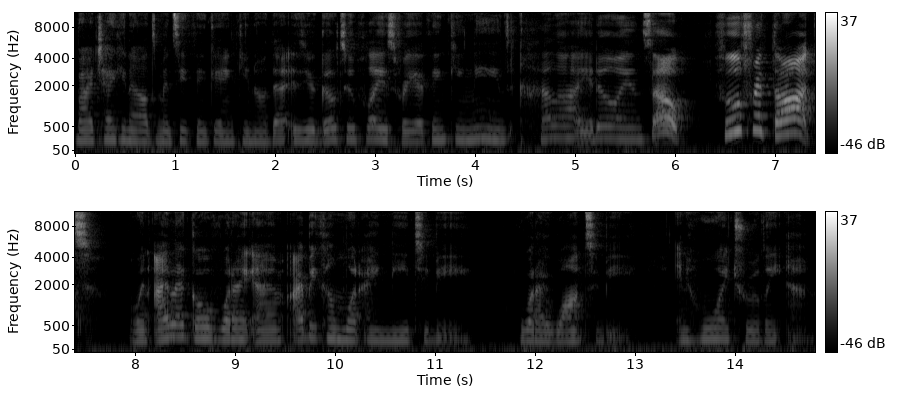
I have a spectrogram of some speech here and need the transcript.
by checking out Mitzi Thinking. You know, that is your go-to place for your thinking needs. Hello, how you doing? So, food for thought. When I let go of what I am, I become what I need to be, what I want to be, and who I truly am.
